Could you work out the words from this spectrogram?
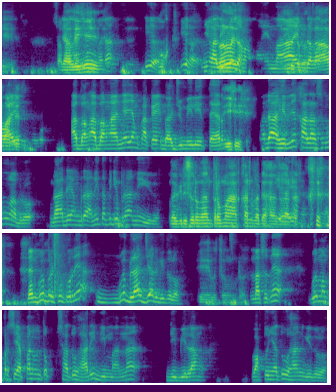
Yeah. nyalinya iya iya nyalinya udah main-main udah nggak main abang-abangannya yang pakai baju militer iya. pada akhirnya kalah semua bro. Nggak ada yang berani tapi dia berani gitu. Lagi disuruh nganter makan padahal iya, iya. dan gue bersyukurnya gue belajar gitu loh. Iya betul bro. Maksudnya gue mempersiapkan untuk satu hari di mana dibilang waktunya Tuhan gitu loh.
